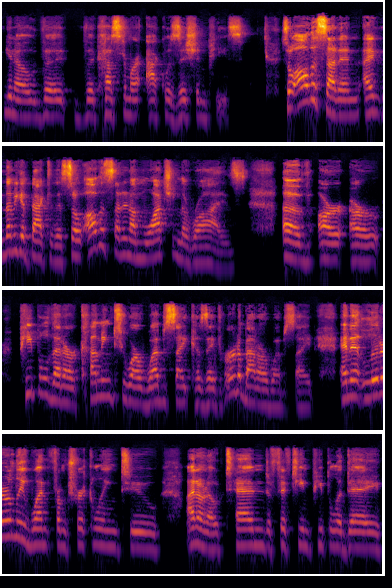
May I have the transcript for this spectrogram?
you know the the customer acquisition piece so all of a sudden i let me get back to this. So all of a sudden i'm watching the rise of our our people that are coming to our website because they've heard about our website. And it literally went from trickling to i don't know 10 to 15 people a day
